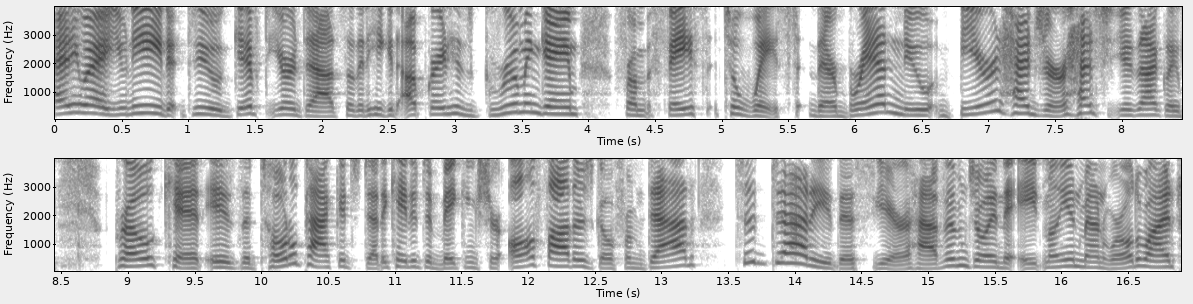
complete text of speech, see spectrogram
Anyway, you need to gift your dad so that he can upgrade his grooming game from face to waist. Their brand new Beard Hedger, hedge, exactly, Pro Kit is the total package dedicated to making sure all fathers go from dad to daddy this year. Have him join the 8 million men worldwide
